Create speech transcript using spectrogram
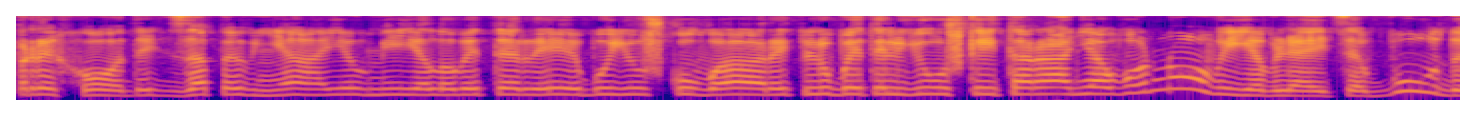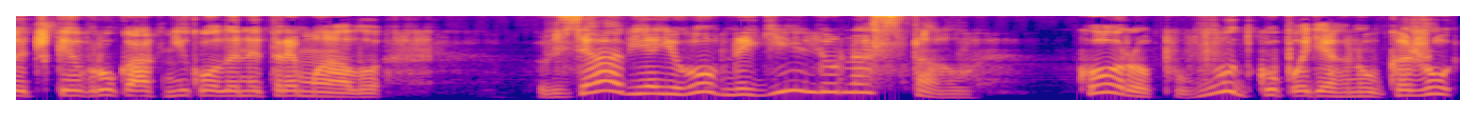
Приходить, запевняє, вміє ловити рибу, юшку варить, любитель юшки й тараня, воно, виявляється, вудочки в руках ніколи не тримало. Взяв я його в неділю настав. Короб вудку потягнув, кажу,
